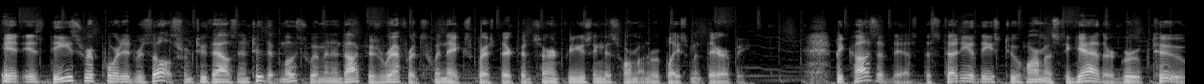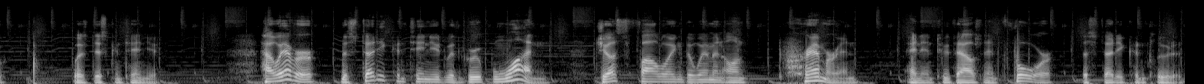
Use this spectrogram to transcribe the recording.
It is these reported results from 2002 that most women and doctors reference when they express their concern for using this hormone replacement therapy. Because of this, the study of these two hormones together, group 2, was discontinued. However, the study continued with group 1, just following the women on Premarin, and in 2004, the study concluded.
